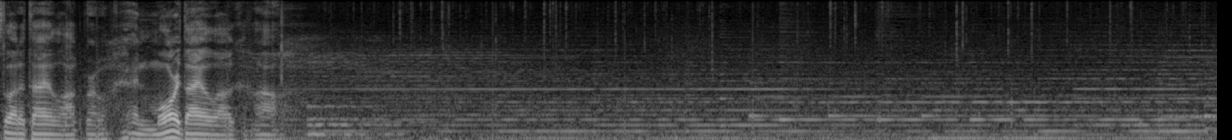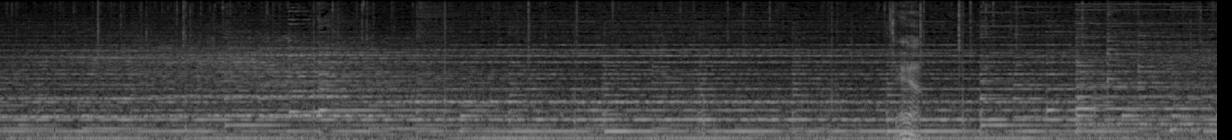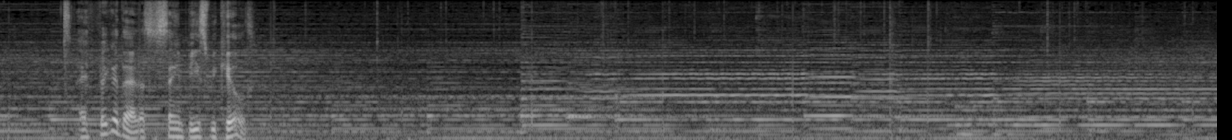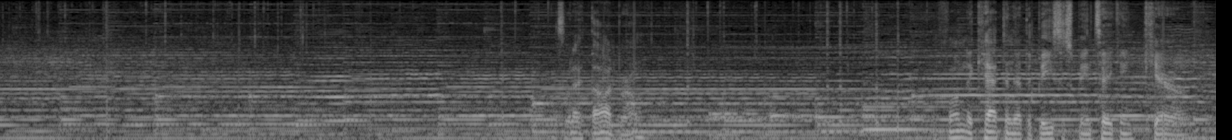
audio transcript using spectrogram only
A lot of dialogue, bro. And more dialogue. Wow. Damn. I figured that. That's the same beast we killed. Thought, bro. Inform the captain that the beast is being taken care of.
